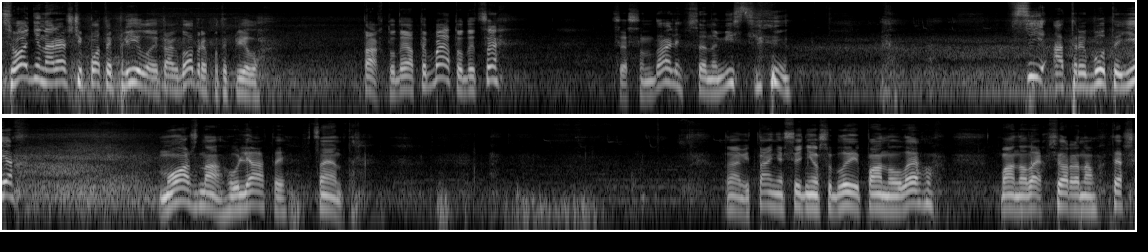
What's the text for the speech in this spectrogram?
Сьогодні нарешті потепліло і так добре потепліло. Так, туди АТБ, туди це. Це сандалі, все на місці. Всі атрибути є. Можна гуляти в центр. Так, вітання сьогодні особливі пану Олегу. Пан Олег вчора нам теж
